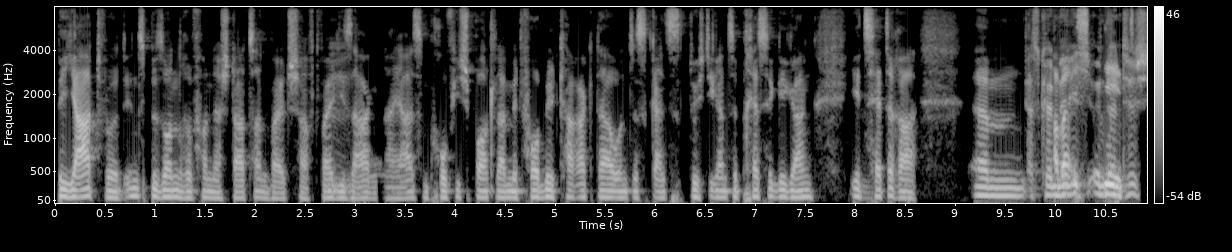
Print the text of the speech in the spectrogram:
bejaht wird, insbesondere von der Staatsanwaltschaft, weil mhm. die sagen, naja, ist ein Profisportler mit Vorbildcharakter und ist ganz durch die ganze Presse gegangen, etc. Ähm, das können wir nicht unter den Tisch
